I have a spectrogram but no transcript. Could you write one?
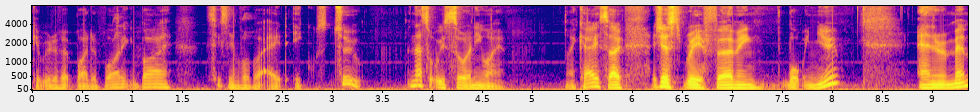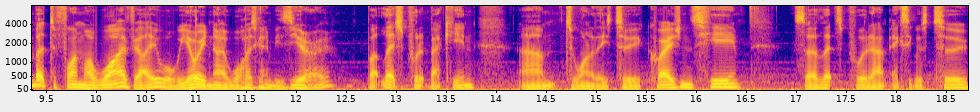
Get rid of it by dividing it by 16 divided by 8 equals 2. And that's what we saw anyway. Okay, so it's just reaffirming what we knew. And remember to find my y value, well we already know y is going to be 0, but let's put it back in um, to one of these two equations here. So let's put um, x equals 2,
